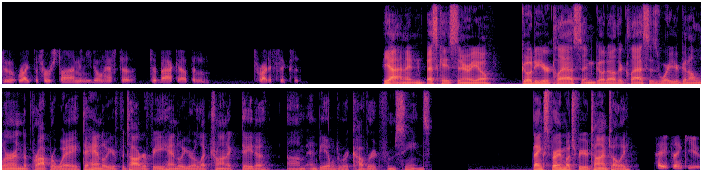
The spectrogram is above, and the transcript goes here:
do it right the first time, and you don't have to to back up and try to fix it. Yeah, and in best case scenario, go to your class and go to other classes where you're going to learn the proper way to handle your photography, handle your electronic data, um, and be able to recover it from scenes. Thanks very much for your time, Tully. Hey, thank you.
